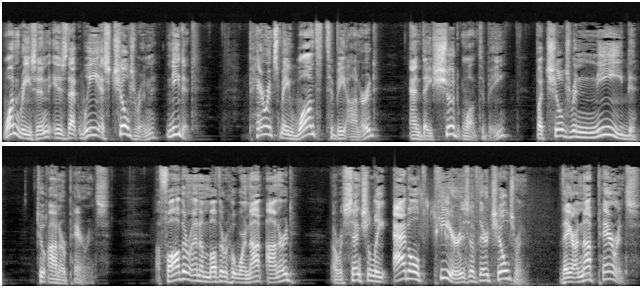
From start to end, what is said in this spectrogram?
One reason is that we as children need it. Parents may want to be honored, and they should want to be, but children need to honor parents. A father and a mother who are not honored are essentially adult peers of their children. They are not parents.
